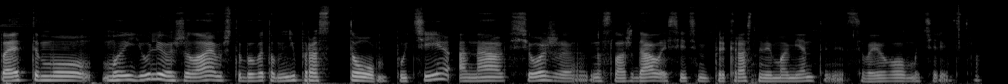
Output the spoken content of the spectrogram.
Поэтому мы Юлию желаем, чтобы в этом непростом пути она все же наслаждалась этими прекрасными моментами своего материнства.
